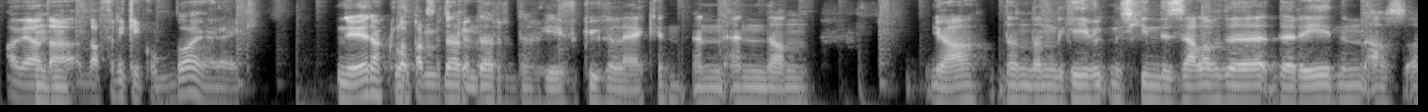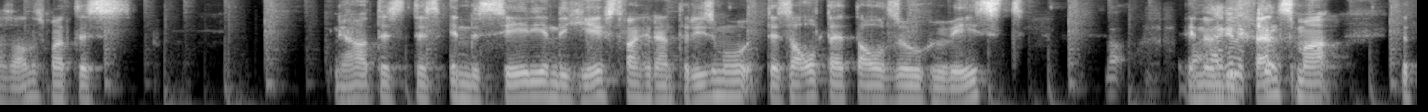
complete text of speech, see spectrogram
Ah, ja, Mhm. dat, dat vind ik ook belangrijk. Nee, dat dat klopt. daar, daar, daar geef ik u gelijk in. En, en dan, ja, dan, dan geef ik misschien dezelfde de reden als, als anders, maar het is... ja, het is, het is in de serie, in de geest van Gran Turismo, het is altijd al zo geweest. Nou, in een defense, maar het,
